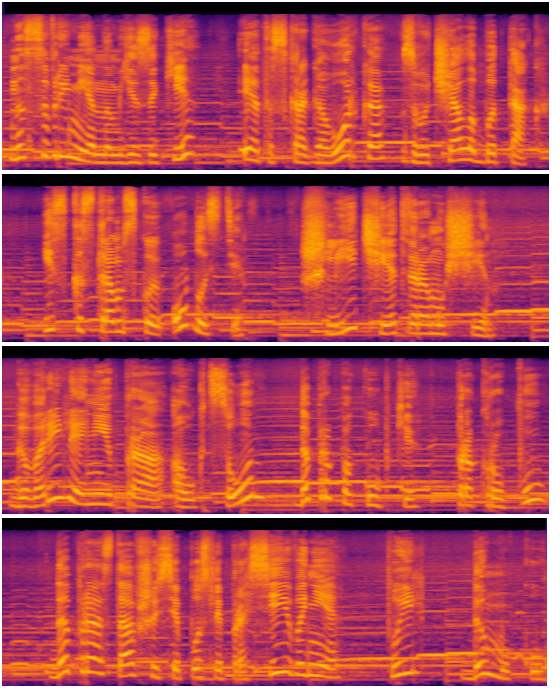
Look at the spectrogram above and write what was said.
На современном языке эта скороговорка звучала бы так. Из Костромской области шли четверо мужчин. Говорили они про аукцион, да про покупки, про крупу, да про оставшуюся после просеивания пыль да муку.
